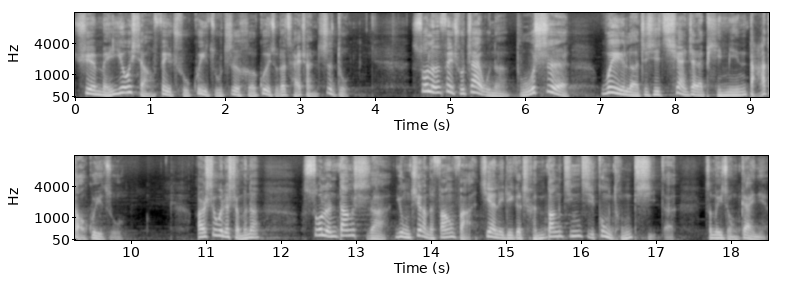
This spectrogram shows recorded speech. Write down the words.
却没有想废除贵族制和贵族的财产制度。梭伦废除债务呢，不是为了这些欠债的平民打倒贵族，而是为了什么呢？梭伦当时啊，用这样的方法建立了一个城邦经济共同体的这么一种概念，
